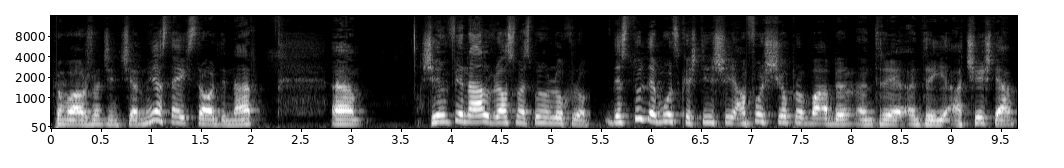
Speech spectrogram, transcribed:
când vom ajunge în cer. Nu este extraordinar? Uh, și în final vreau să mai spun un lucru. Destul de mulți creștini și am fost și eu probabil între, între aceștia,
